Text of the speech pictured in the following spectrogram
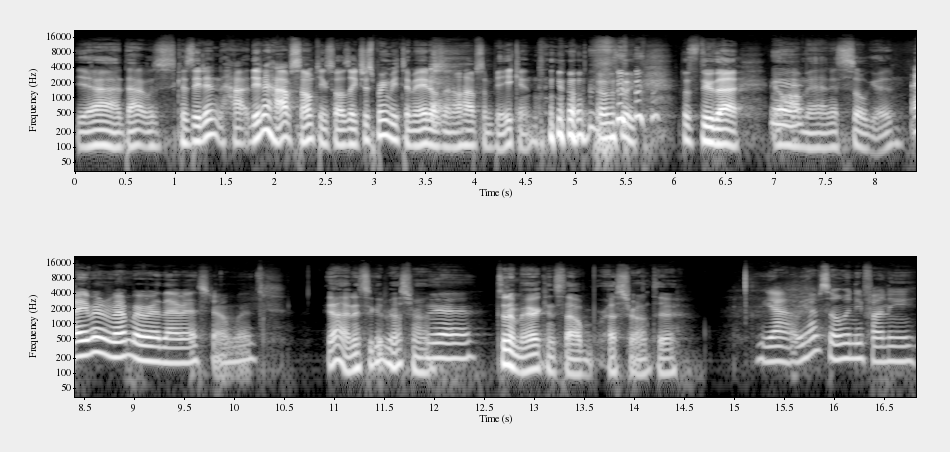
Yeah, that was because they didn't have they didn't have something, so I was like, just bring me tomatoes and I'll have some bacon. you know, I was like, let's do that. Yeah. Oh man, it's so good. I even remember where that restaurant was. Yeah, and it's a good restaurant. Yeah, It's an American style restaurant there. yeah. We have so many funny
